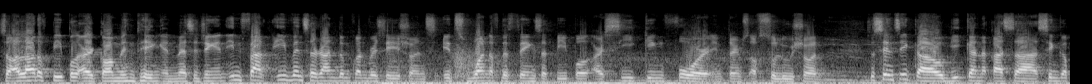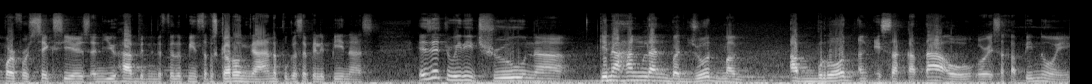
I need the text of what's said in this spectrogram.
So a lot of people are commenting and messaging and in fact even sa random conversations it's one of the things that people are seeking for in terms of solution. So since ikaw gikan na ka sa Singapore for six years and you have been in the Philippines tapos karon nga na ka sa Pilipinas, is it really true na kinahanglan ba jud mag abroad ang isa ka tao or isa ka Pinoy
